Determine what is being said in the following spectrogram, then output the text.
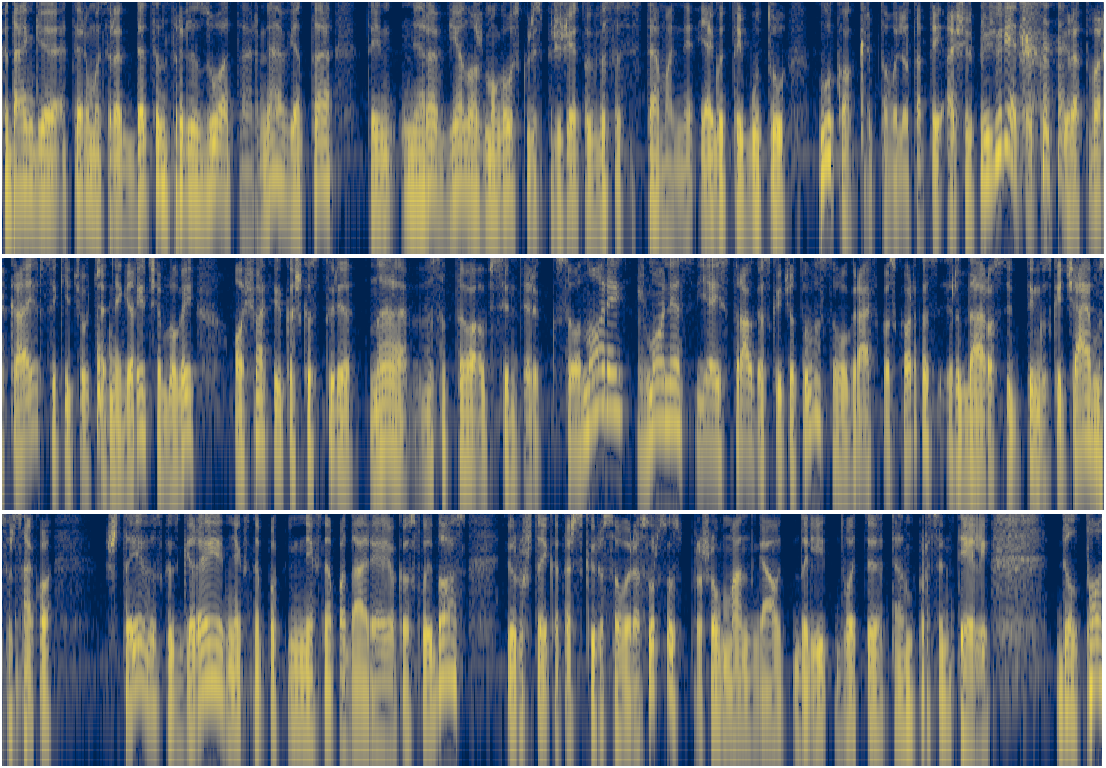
Kadangi Ethereum yra decentralizuota, ar ne, vieta, tai nėra vieno žmogaus, kuris prižiūrėtų visą sistemą. Jeigu tai būtų Luko kriptovaliuta, tai aš ir prižiūrėčiau, kad yra tvarka ir sakyčiau, čia negerai, čia blogai, o šiuo atveju kažkas turi, na, visą tą tuo apsimti. Ir savanoriai, žmonės, jie įstraukia skaičiuotuvus, savo grafikos kortas ir daro sudėtingus skaičiavimus ir sako, štai viskas gerai, nieks, nepa, nieks nepadarė jokios klaidos ir už tai, kad aš skiriu savo resursus, prašau man gauti, daryti, duoti ten procentėlį. Dėl to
